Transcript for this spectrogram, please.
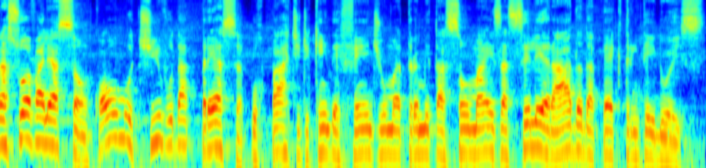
Na sua avaliação, qual o motivo da pressa por parte de quem defende uma tramitação mais acelerada da PEC 32?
